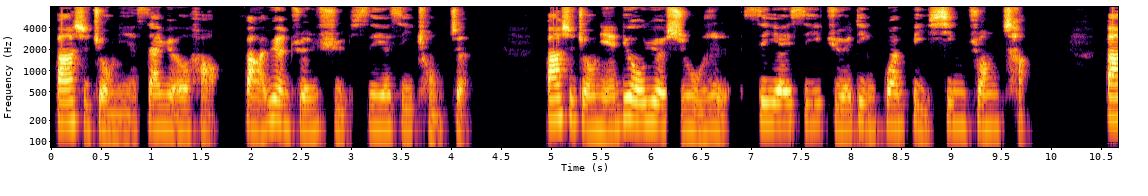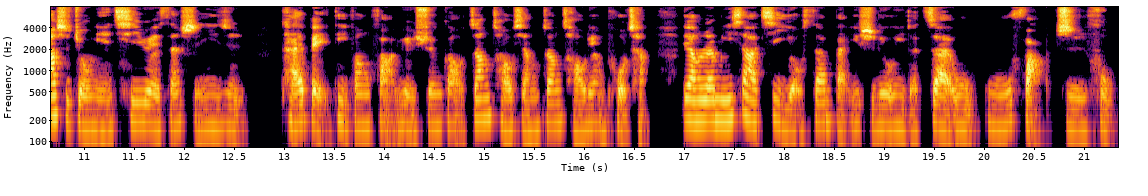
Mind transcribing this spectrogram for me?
八十九年三月二号，法院准许 CAC 重整。八十九年六月十五日，CAC 决定关闭新庄厂。八十九年七月三十一日，台北地方法院宣告张朝祥、张朝亮破产，两人名下既有三百一十六亿的债务无法支付。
